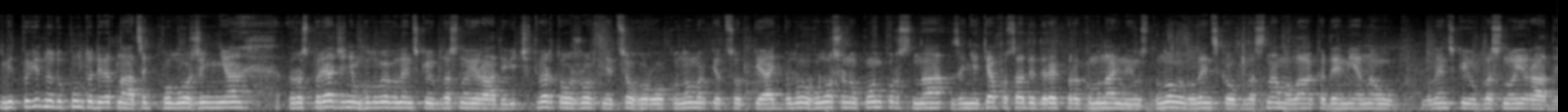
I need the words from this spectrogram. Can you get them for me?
Відповідно до пункту 19 положення розпорядженням голови Волинської обласної ради від 4 жовтня цього року номер 505 було оголошено конкурс на заняття посади директора комунальної установи Волинська обласна мала академія наук Волинської обласної ради.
